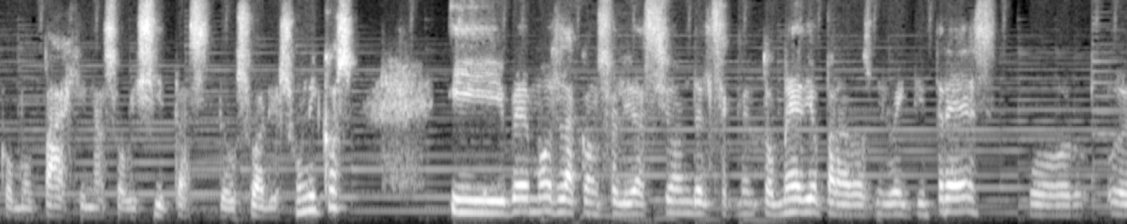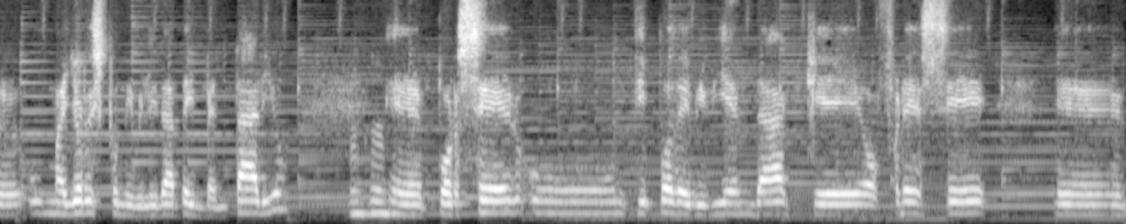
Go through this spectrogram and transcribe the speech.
como páginas o visitas de usuarios únicos. Y vemos la consolidación del segmento medio para 2023 por eh, mayor disponibilidad de inventario, eh, por ser un tipo de vivienda que ofrece eh,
